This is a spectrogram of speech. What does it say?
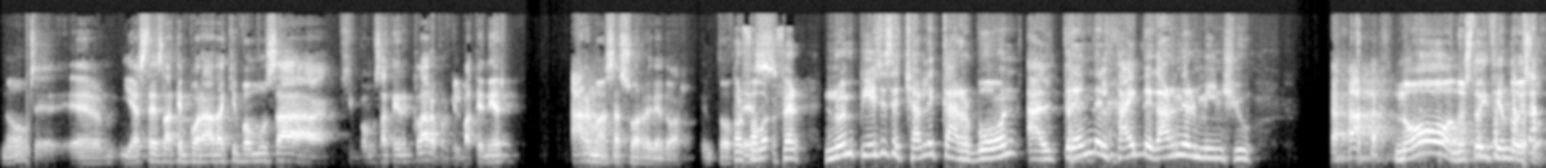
¿no? Eh, y esta es la temporada que vamos a, que vamos a tener claro, porque él va a tener armas a su alrededor. Entonces... Por favor, Fer, no empieces a echarle carbón al tren del hype de Garner Minshew. no, no estoy diciendo eso.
